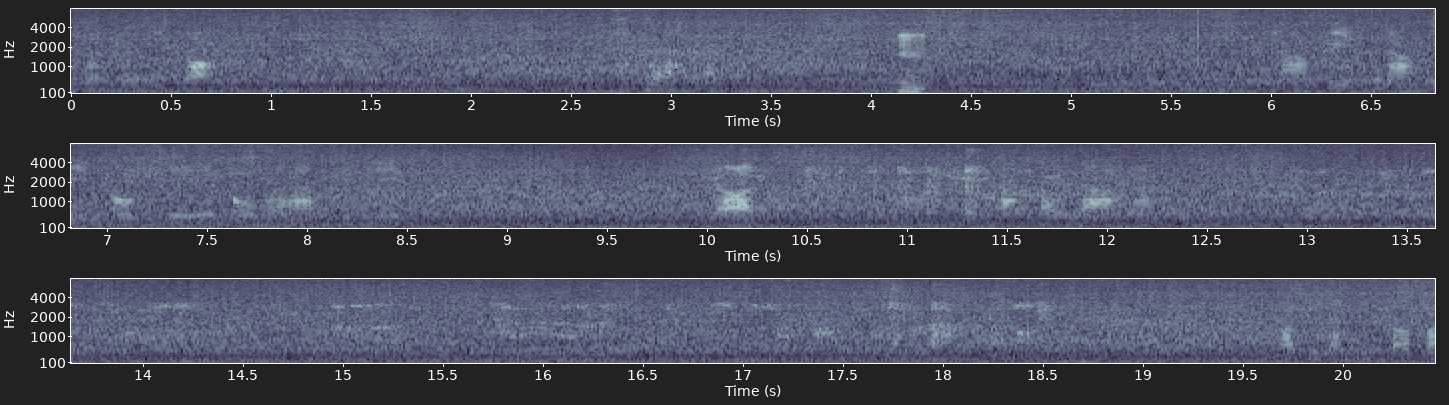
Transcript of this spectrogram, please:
เหมือนไม่มีเกาะอืม สนามบินสนามบินโอเคตรงมากทีนี้ยอดทางไปได้นะ เราจะยังมี ต่อไป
